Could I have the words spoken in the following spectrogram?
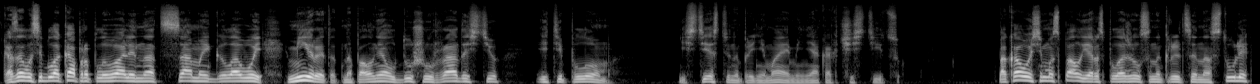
Казалось, облака проплывали над самой головой. Мир этот наполнял душу радостью и теплом, естественно, принимая меня как частицу. Пока Осима спал, я расположился на крыльце на стуле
